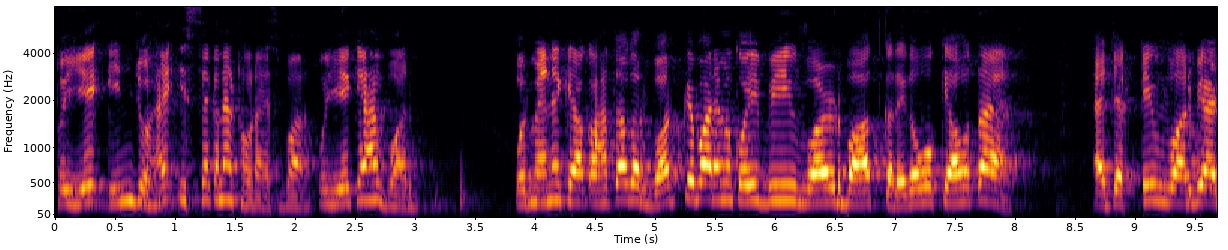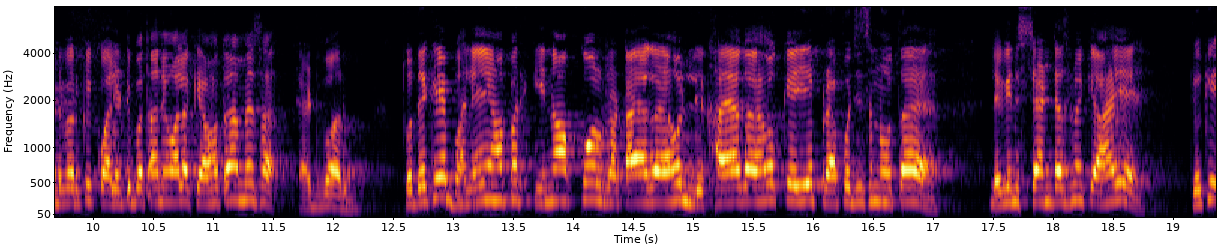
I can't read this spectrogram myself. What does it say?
तो ये इन जो है इससे कनेक्ट हो रहा है इस बार। और ये क्या है? वर्ब और मैंने क्या कहा था? अगर वर्ब के बारे में कोई भी वर्ड बात करेगा, वो क्या होता है? एडजेक्टिव वर्ब या एडवर्ब की क्वालिटी बताने वाला क्या होता है हमेशा? एडवर्ब तो देखिए, भले यहाँ पर इन आपको रटाया गया हो, लिखाया गया हो कि ये प्रेपोजिशन होता है, लेकिन इस सेंटेंस में क्या है ये? क्योंकि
